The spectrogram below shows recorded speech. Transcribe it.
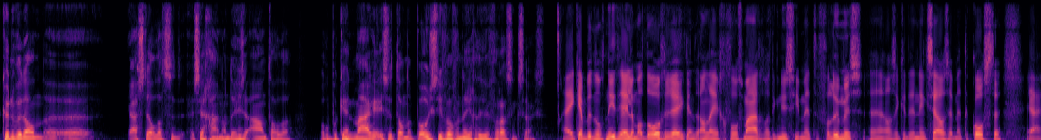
kunnen we dan, ja, stel dat ze, ze gaan dan deze aantallen ook bekendmaken. Is het dan een positieve of een negatieve verrassing straks? Ik heb het nog niet helemaal doorgerekend. Alleen gevolgsmatig wat ik nu zie met de volumes. eh, als ik het in Excel zet met de kosten. Ja,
